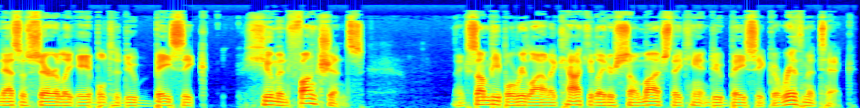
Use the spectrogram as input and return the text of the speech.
necessarily able to do basic human functions. Like some people rely on a calculator so much they can't do basic arithmetic.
